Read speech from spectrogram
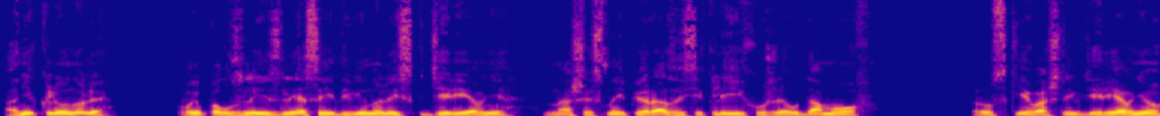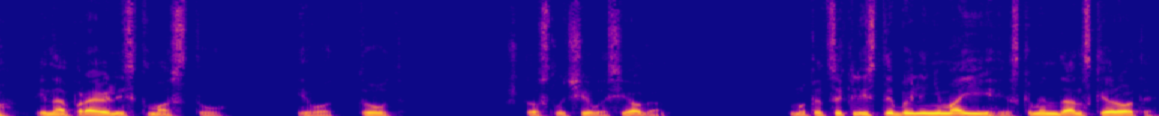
Они клюнули. Выползли из леса и двинулись к деревне. Наши снайпера засекли их уже у домов. Русские вошли в деревню и направились к мосту. И вот тут... Что случилось, Йоган? Мотоциклисты были не мои, из комендантской роты.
